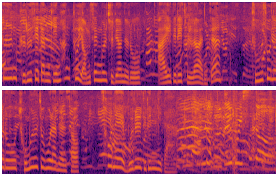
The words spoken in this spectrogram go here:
큰 그릇에 담긴 황토 염색물 주변으로 아이들이 둘러앉아 두 손으로 조물조물하면서 손에 물을 들입니다. 손도 물 들고 있어.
